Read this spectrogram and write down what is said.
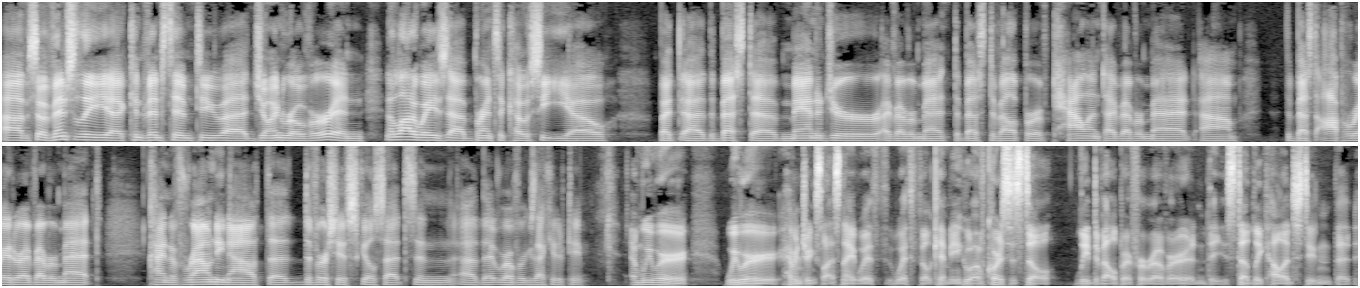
um, so eventually uh, convinced him to uh, join Rover. And in a lot of ways, uh, Brent's a co CEO, but uh, the best uh, manager I've ever met, the best developer of talent I've ever met, um, the best operator I've ever met, kind of rounding out the diversity of skill sets in uh, the Rover executive team. And we were we were having drinks last night with with Phil Kimmey, who of course is still lead developer for Rover and the Studley College student that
